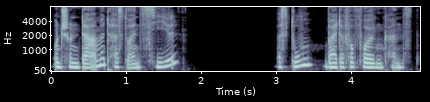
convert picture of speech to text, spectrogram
Und schon damit hast du ein Ziel, was du weiter verfolgen kannst.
